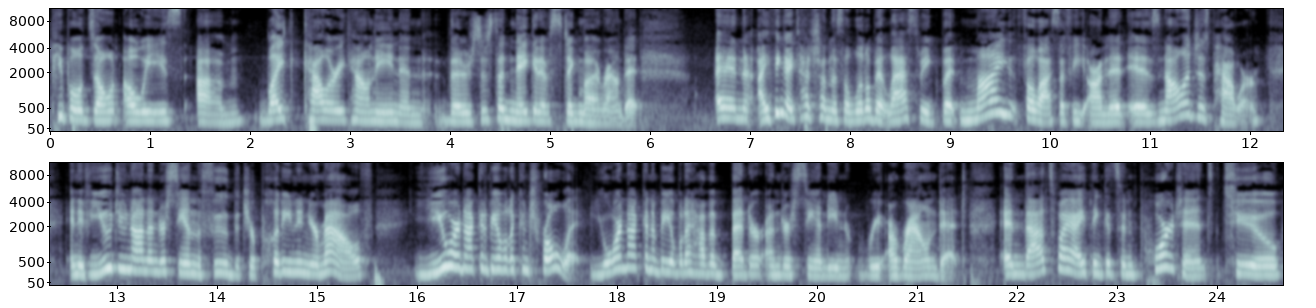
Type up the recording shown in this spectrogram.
people don't always um, like calorie counting, and there's just a negative stigma around it and I think I touched on this a little bit last week, but my philosophy on it is knowledge is power. And if you do not understand the food that you're putting in your mouth, you are not going to be able to control it. You're not going to be able to have a better understanding re- around it. And that's why I think it's important to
